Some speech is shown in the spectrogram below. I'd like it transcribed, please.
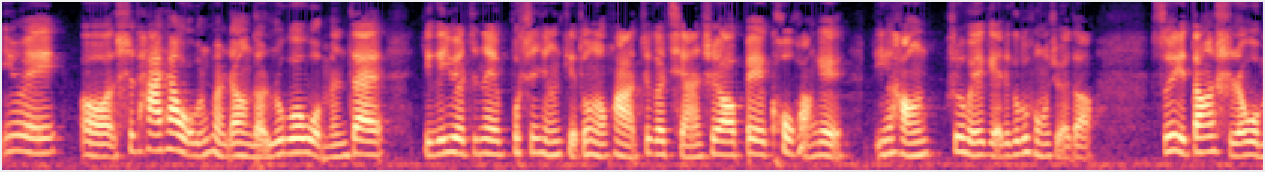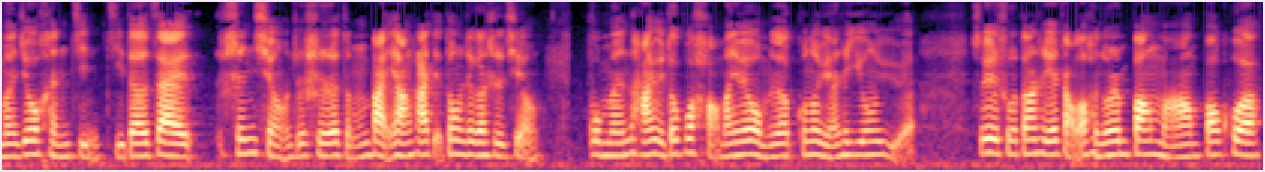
因为呃是他向我们转账的，如果我们在一个月之内不申请解冻的话，这个钱是要被扣还给银行追回给这个陆同学的，所以当时我们就很紧急的在申请，就是怎么把银行卡解冻这个事情。我们韩语都不好嘛，因为我们的工作语言是英语，所以说当时也找了很多人帮忙，包括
